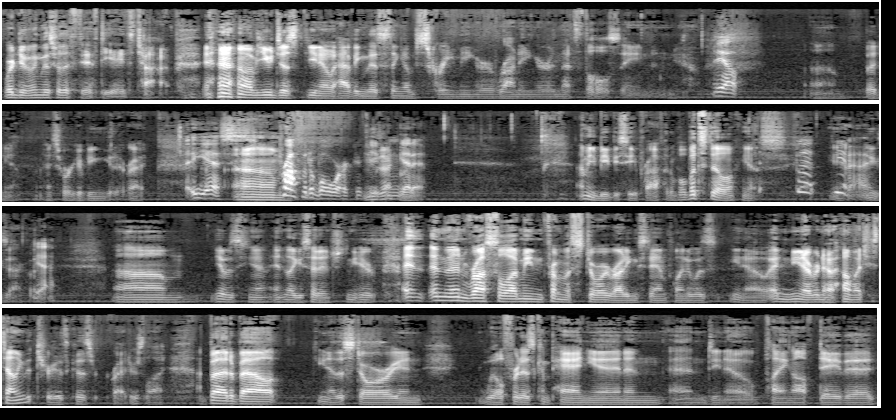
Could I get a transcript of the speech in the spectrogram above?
we're doing this for the fifty eighth time of you just you know having this thing of screaming or running or and that's the whole scene. And, yeah. yeah. um, but yeah, nice work if you can get it right. Yes. Um, Profitable work if you can get it. I mean BBC profitable, but still yes. But, you Yeah, know. exactly. Yeah. Um, it was yeah, and like you said, interesting to hear. And and then Russell, I mean, from a story writing standpoint, it was you know, and you never know how much he's telling the truth because writers lie. But about you know the story and Wilfred as companion and and you know playing off David,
